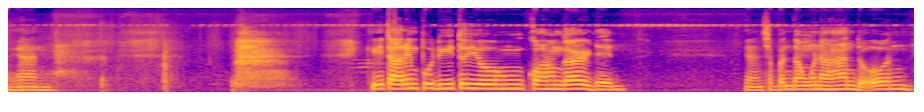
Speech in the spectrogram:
Ayan. Kita rin po dito yung Kohang Garden. Yan, sa bandang unahan doon.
